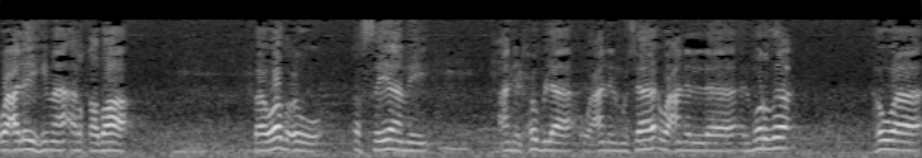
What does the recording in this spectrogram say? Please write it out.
وعليهما القضاء. فوضع الصيام عن الحبلى وعن المساء وعن المرضع هو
